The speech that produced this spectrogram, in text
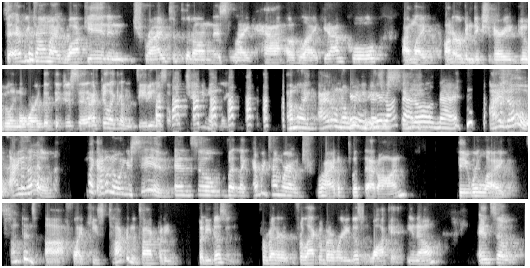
So every time I'd walk in and try to put on this like hat of like, yeah, I'm cool. I'm like on Urban Dictionary Googling a word that they just said. I feel like I'm dating myself like, genuinely. I'm like, I don't know what you're, you guys you're are not saying. that old, man. I know, I know. I'm like, I don't know what you're saying. And so, but like every time where I would try to put that on, they were like, something's off. Like he's talking the talk, but he but he doesn't, for better, for lack of a better word, he doesn't walk it, you know? And so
